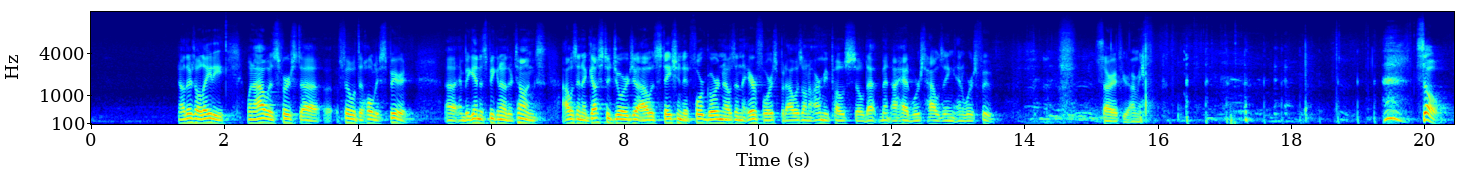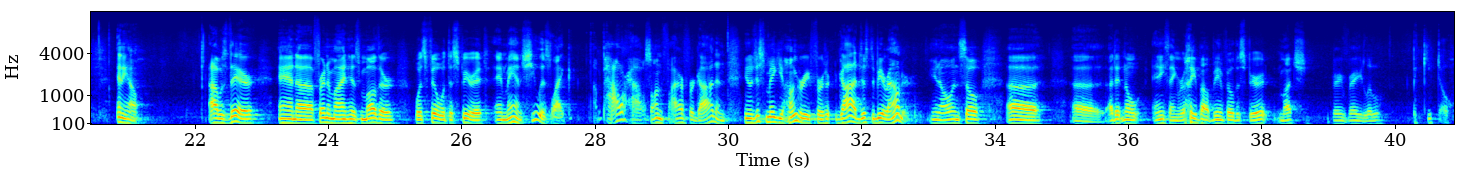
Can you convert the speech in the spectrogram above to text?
Now, there's a lady, when I was first uh, filled with the Holy Spirit uh, and began to speak in other tongues, I was in Augusta, Georgia. I was stationed at Fort Gordon. I was in the Air Force, but I was on an Army post, so that meant I had worse housing and worse food. Sorry if you're Army. so, anyhow, I was there, and a friend of mine, his mother, was filled with the Spirit, and man, she was like a powerhouse on fire for God, and you know, just make you hungry for God just to be around her, you know. And so, uh, uh, I didn't know anything really about being filled with the Spirit, much, very, very little, poquito.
